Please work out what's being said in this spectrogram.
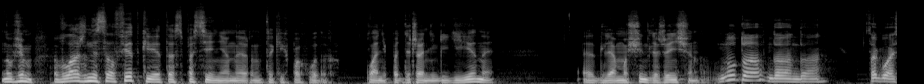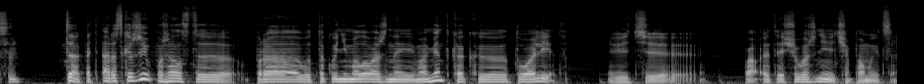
Ну, в общем, влажные салфетки — это спасение, наверное, в таких походах. В плане поддержания гигиены э, для мужчин, для женщин. Ну да, да, да. Согласен. Так, а, расскажи, пожалуйста, про вот такой немаловажный момент, как э, туалет. Ведь э, это еще важнее, чем помыться.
